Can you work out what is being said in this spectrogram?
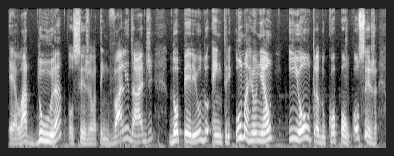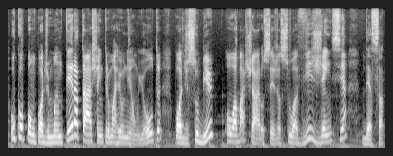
ela dura, ou seja, ela tem validade do período entre uma reunião e outra do Copom. Ou seja, o Copom pode manter a taxa entre uma reunião e outra, pode subir ou abaixar, ou seja, sua vigência dessa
